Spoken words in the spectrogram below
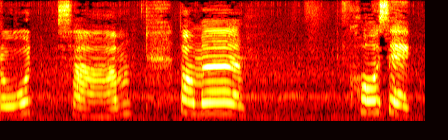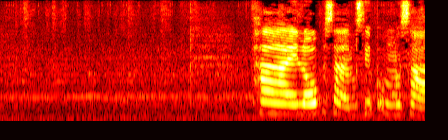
รูท3ต่อมาโคเซกพายลบ 30 องศา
